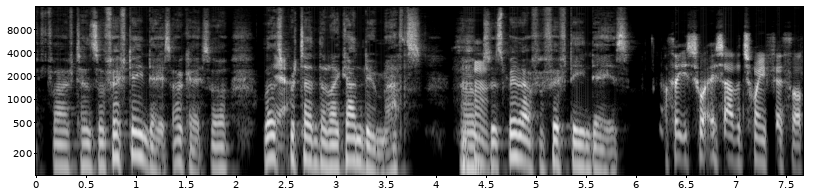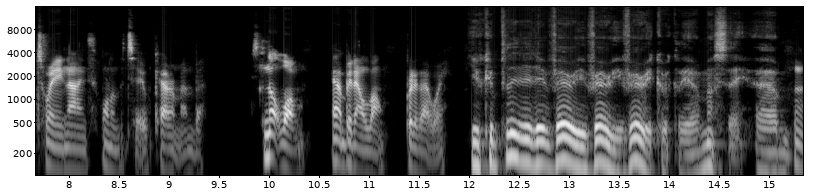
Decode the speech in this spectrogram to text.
5, 10, so 15 days. Okay, so let's Yeah. pretend that I can do maths. Um, so it's been out for 15 days. I think it's, it's either 25th or 29th, one of the two. Can't remember. It's not long. It hasn't been out long, put it that way. You completed it very, very, very quickly, I must say. Um, Hmm.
